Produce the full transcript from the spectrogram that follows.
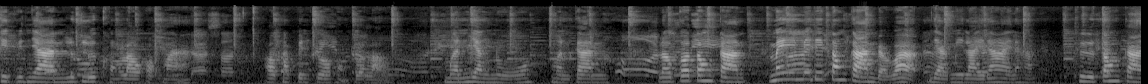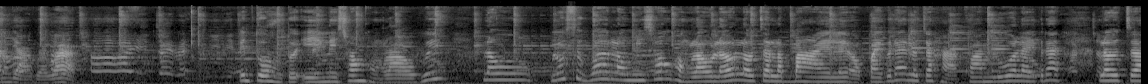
จิตวิญญาณลึกๆของเราออกมา ออกมาเป็นตัวของตัวเรา เหมือนอย่างหนูเหมือนกัน เราก็ต้องการไม่ไม่ได้ต้องการแบบว่าอยากมีรายได้นะคะ คือต้องการอยากแบบว่า เป็นตัวของตัวเองในช่องของเราเฮ้ย เรารู้สึกว่าเรามีช่องของเราแล้วเราจะระบายอะไรออกไปก็ได้เราจะหาความรู้อะไรก็ได้ เราจะ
